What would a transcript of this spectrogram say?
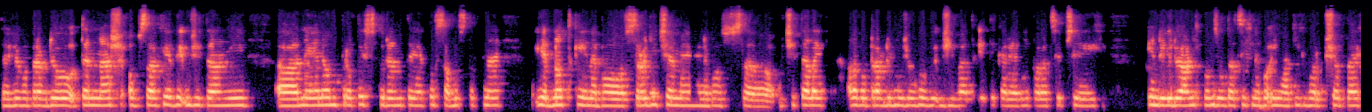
Takže opravdu ten náš obsah je využitelný uh, nejenom pro ty studenty jako samostatné jednotky nebo s rodičemi nebo s uh, učiteli, ale opravdu můžou ho využívat i ty kariérní poradci při jejich individuálních konzultacích nebo i nějakých workshopech,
